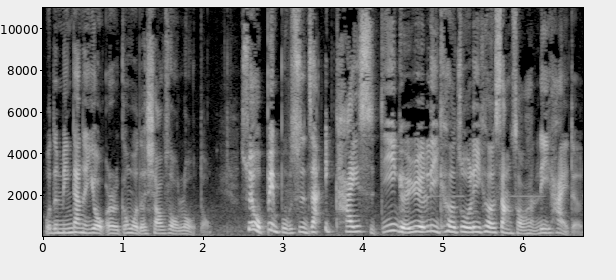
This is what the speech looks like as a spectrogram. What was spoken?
我的名单的诱饵跟我的销售漏洞，所以我并不是在一开始第一个月立刻做、立刻上手很厉害的。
